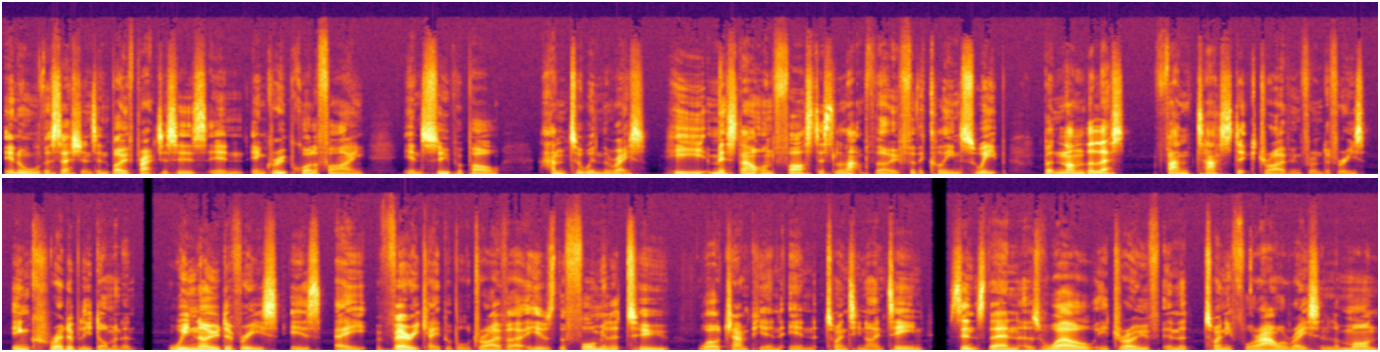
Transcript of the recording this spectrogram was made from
in all the sessions, in both practices, in, in group qualifying, in Super Pole and to win the race. He missed out on fastest lap though for the clean sweep, but nonetheless, fantastic driving from De Vries, incredibly dominant. We know De Vries is a very capable driver. He was the Formula 2 world champion in 2019. Since then, as well, he drove in the 24 hour race in Le Mans.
